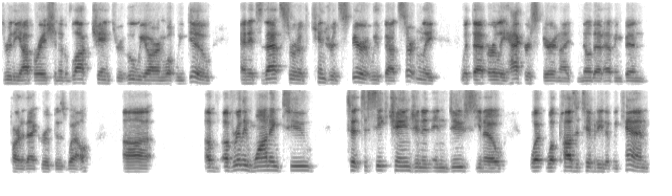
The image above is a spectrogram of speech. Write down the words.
through the operation of the blockchain, through who we are and what we do. And it's that sort of kindred spirit we've got, certainly with that early hacker spirit, and I know that having been part of that group as well, uh, of, of really wanting to to, to seek change and, and induce, you know, what, what positivity that we can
